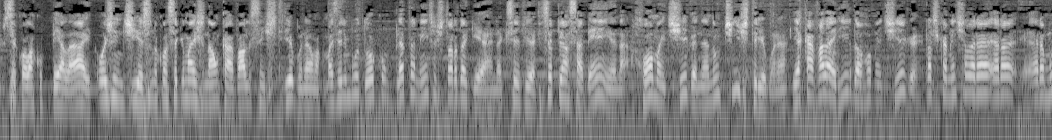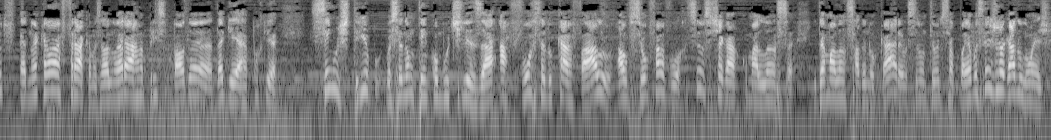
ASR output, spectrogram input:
você coloca o pé lá e hoje em dia você não consegue imaginar um cavalo sem estribo, né? Mas ele mudou completamente a história da guerra, né? Que você vê, se você pensar bem, na Roma antiga, né, não tinha estribo, né? E a cavalaria da Roma antiga, praticamente ela era, era, era muito, não é que ela era fraca, mas ela não era a arma principal da, da guerra. Por quê? Sem o estribo, você não tem como utilizar a força do cavalo ao seu favor. Se você chegar com uma lança e der uma lançada no cara, você não tem onde se apoiar, você é jogado longe.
